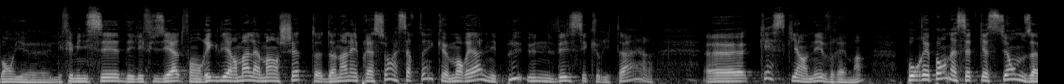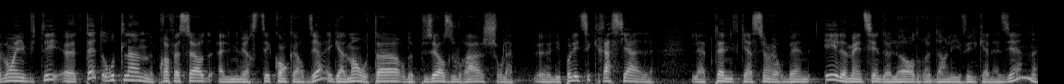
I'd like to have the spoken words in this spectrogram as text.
bon, les féminicides et les fusillades font régulièrement la manchette, donnant l'impression à certains que Montréal n'est plus une ville sécuritaire. Qu'est-ce qui en est vraiment? Pour répondre à cette question, nous avons invité euh, Ted Rutland, professeur à l'Université Concordia, également auteur de plusieurs ouvrages sur euh, les politiques raciales, la planification urbaine et le maintien de l'ordre dans les villes canadiennes.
